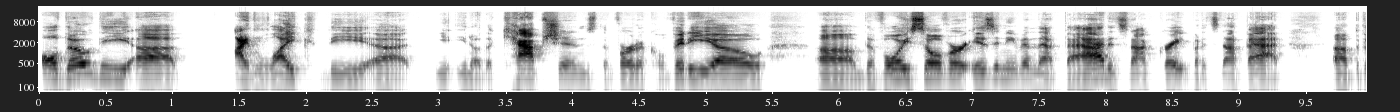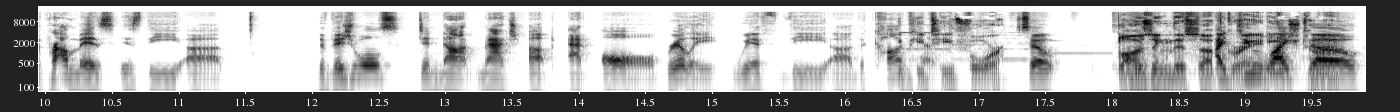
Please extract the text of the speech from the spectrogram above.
although the uh, I like the uh, you, you know the captions, the vertical video, um, the voiceover isn't even that bad. It's not great, but it's not bad. Uh, but the problem is, is the uh, the visuals did not match up at all, really, with the uh, the content. GPT-4. So Closing this upgrade. I do like though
